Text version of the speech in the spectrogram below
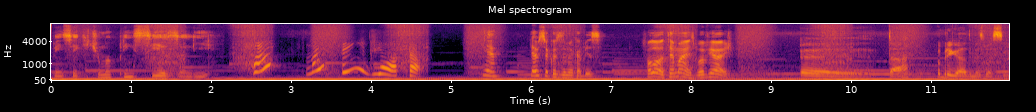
pensei que tinha uma princesa ali. Hã? Não tem, idiota! É, deve ser coisa da minha cabeça. Falou, até mais, boa viagem. É... tá. Obrigado mesmo assim.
